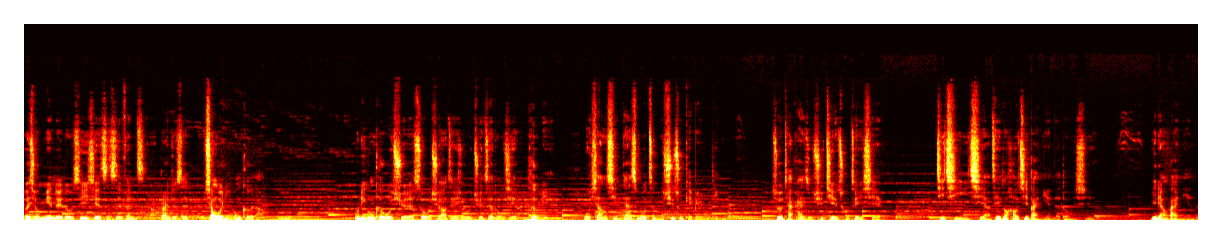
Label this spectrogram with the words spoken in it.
而且我面对都是一些知识分子啊，不然就是像我理工科的、啊，嗯，我理工科我学的时候，我学到这些，我觉得这东西很特别，我相信，但是我怎么叙述给别人听，所以我才开始去接触这些机器仪器啊，这些都好几百年的东西，一两百年了，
